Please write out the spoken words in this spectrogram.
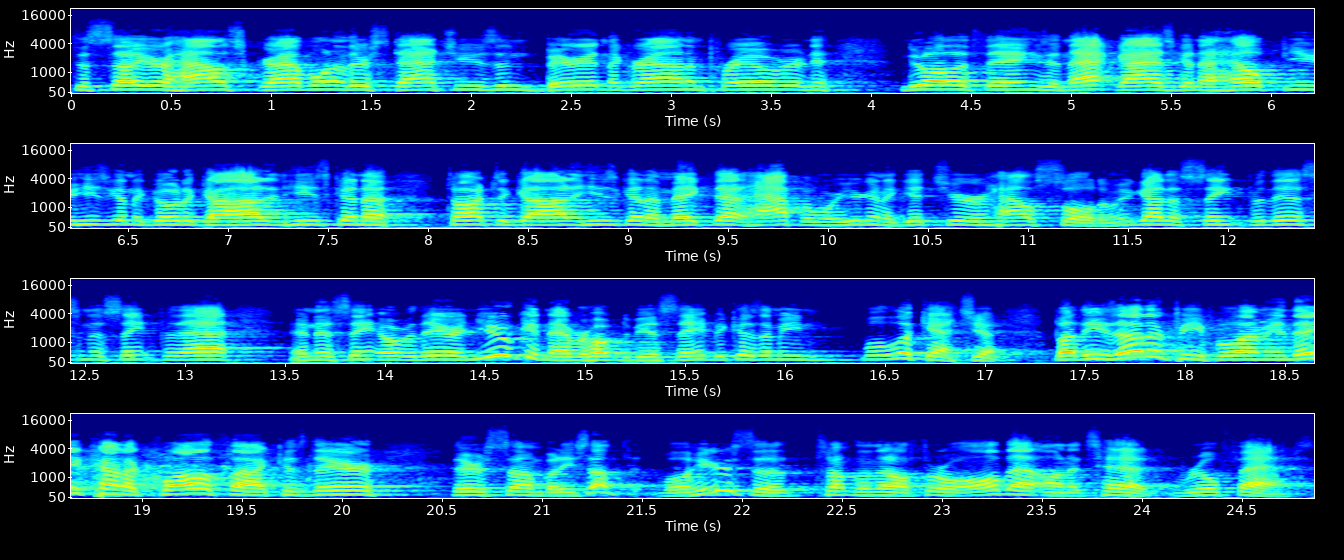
to sell your house, grab one of their statues and bury it in the ground and pray over it. Do all the things, and that guy's going to help you. He's going to go to God and he's going to talk to God and he's going to make that happen where you're going to get your house sold. And we've got a saint for this and a saint for that and a saint over there. And you can never hope to be a saint because, I mean, well, look at you. But these other people, I mean, they kind of qualify because they're, they're somebody something. Well, here's the, something that I'll throw all that on its head real fast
